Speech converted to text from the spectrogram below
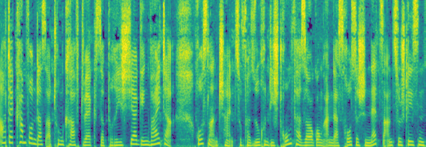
Auch der Kampf um das Atomkraftwerk Saporischia ging weiter. Russland scheint zu versuchen, die Stromversorgung an das russische Netz anzuschließen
